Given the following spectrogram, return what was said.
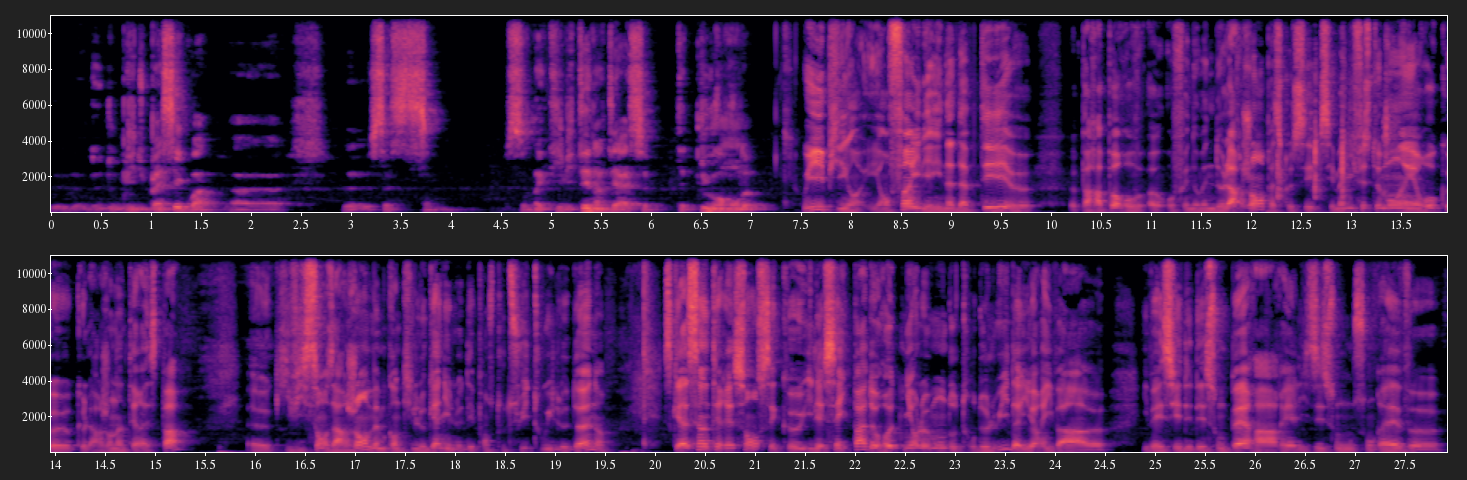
d'oubli du passé quoi. Euh, son, activité n'intéresse peut-être plus grand monde. Oui, et puis enfin il est inadapté par rapport au, phénomène de l'argent parce que c'est manifestement un héros que, l'argent n'intéresse pas, qui vit sans argent, même quand il le gagne, il le dépense tout de suite ou il le donne. Ce qui est assez intéressant, c'est qu'il essaye pas de retenir le monde autour de lui. D'ailleurs, il va, euh, il va essayer d'aider son père à réaliser son, son rêve euh,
